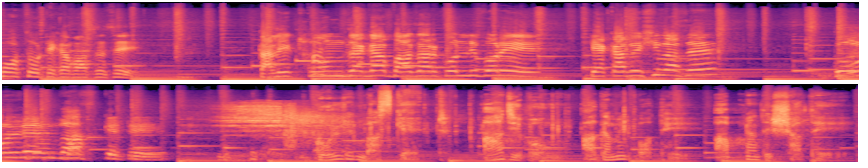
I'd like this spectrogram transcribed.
কত টাকা বাঁচেছে তাহলে কোন জায়গা বাজার করলি পরে টাকা বেশি বাঁচে গোল্ডেন বাস্কেটে গোল্ডেন বাস্কেট আজ এবং আগামীর পথে আপনাদের সাথে।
